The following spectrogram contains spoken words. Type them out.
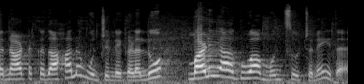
ಕರ್ನಾಟಕದ ಹಲವು ಜಿಲ್ಲೆಗಳಲ್ಲೂ ಮಳೆಯಾಗುವ ಮುನ್ಸೂಚನೆ ಇದೆ.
